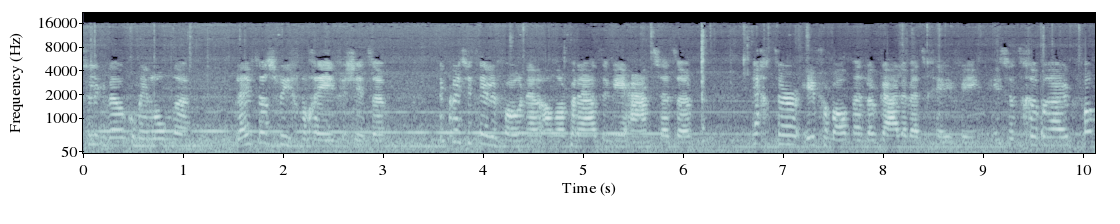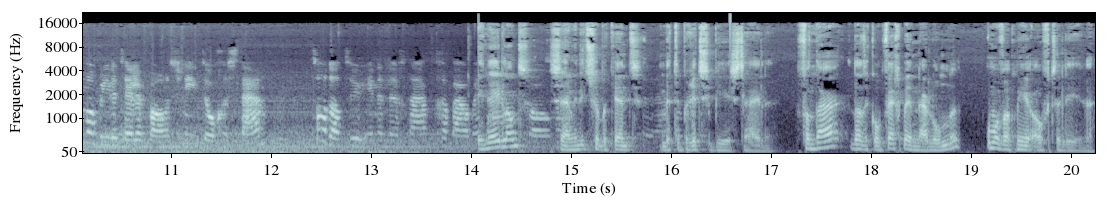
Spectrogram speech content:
hartelijk welkom in Londen. Blijf alsjeblieft nog even zitten. U kunt uw telefoon en andere apparaten weer aanzetten. Echter, in verband met lokale wetgeving is het gebruik van mobiele telefoons niet toegestaan totdat u in het luchthavengebouw bent In Nederland zijn we niet zo bekend met de Britse bierstijlen. Vandaar dat ik op weg ben naar Londen om er wat meer over te leren.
